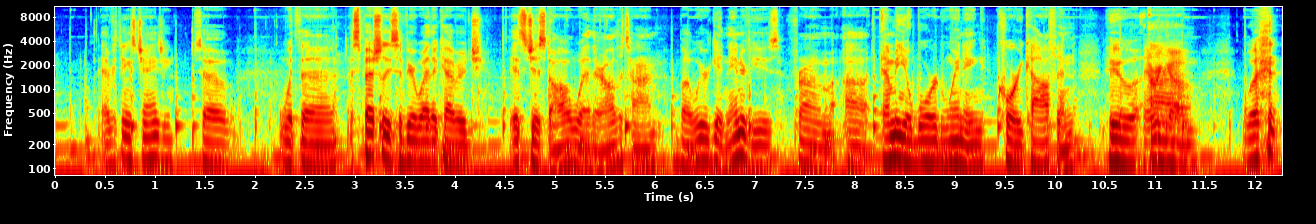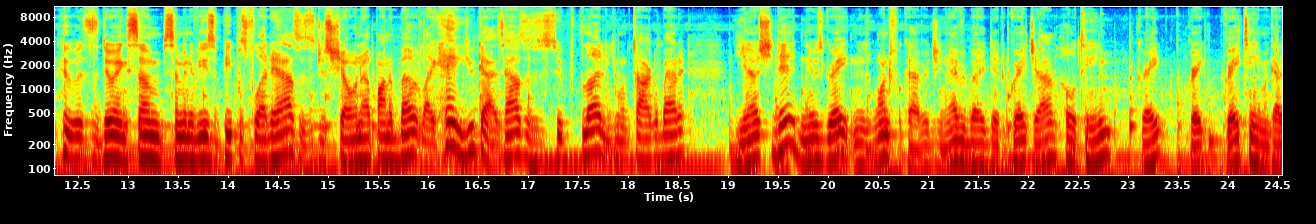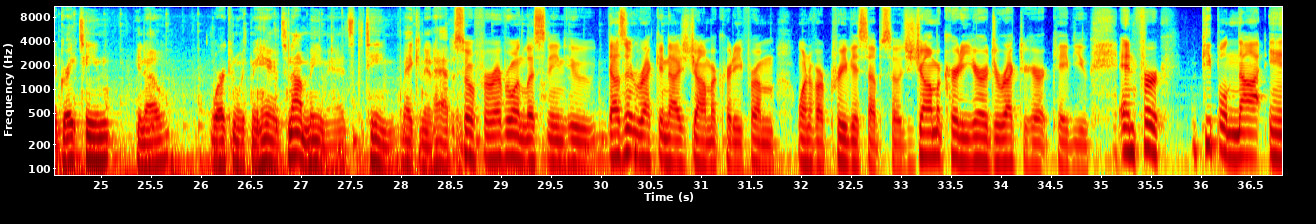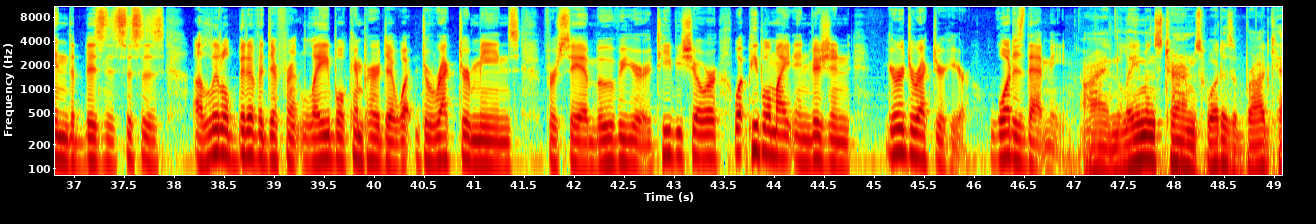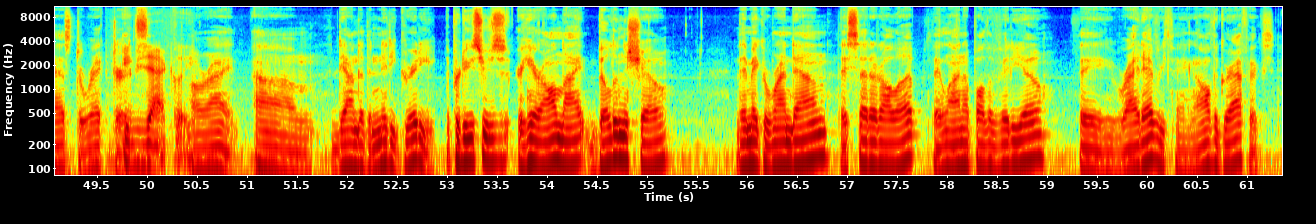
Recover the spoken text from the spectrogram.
everything's changing. So with the especially severe weather coverage, it's just all weather all the time. But we were getting interviews from uh, Emmy Award-winning Corey Coffin, who There we go. um, wa- who was doing some some interviews of people's flooded houses, just showing up on a boat, like, "Hey, you guys' houses are super flooded. You want to talk about it?" You know, she did, and it was great, and it was wonderful coverage, and everybody did a great job. Whole team, great, great, great team. I got a great team, you know, working with me here. It's not me, man. It's the team making it happen. So, for everyone listening who doesn't recognize John McCurdy from one of our previous episodes, John McCurdy, you're a director here at KVUE. And for people not in the business, this is a little bit of a different label compared to what director means for, say, a movie or a TV show or what people might envision. You're a director here. What does that mean? All right, in layman's terms, what is a broadcast director? Exactly. All right, um, down to the nitty gritty. The producers are here all night building the show. They make a rundown, they set it all up, they line up all the video, they write everything, all the graphics,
